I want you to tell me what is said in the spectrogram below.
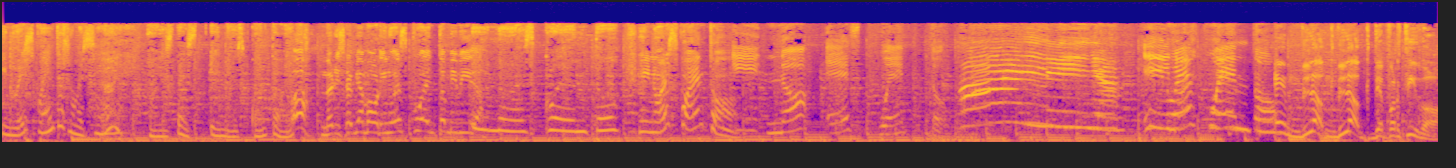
Y no es cuento, su merced. No es des- y no es cuento, ¿eh? Oh, Maricel, mi amor, y no es cuento, mi vida. Y no es cuento. Y no es cuento. Y no es cuento. ¡Ay, niña! Y no es cuento. En Blog Blog Deportivo.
